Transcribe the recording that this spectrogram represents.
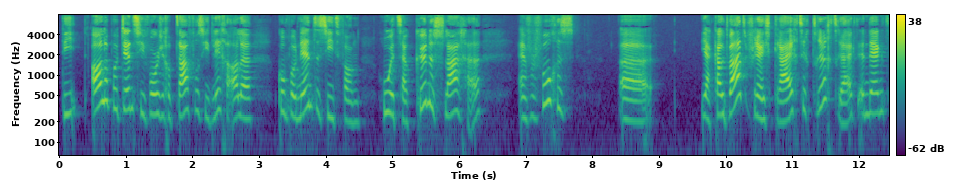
die alle potentie voor zich op tafel ziet liggen, alle componenten ziet van hoe het zou kunnen slagen. En vervolgens uh, ja, koudwatervrees krijgt, zich terugtrekt en denkt:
